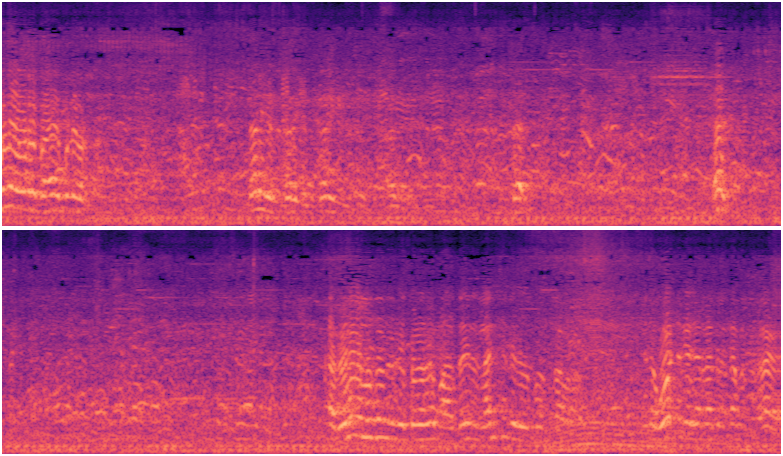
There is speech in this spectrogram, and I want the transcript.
பிள்ளை விடுறப்பா என் பிள்ளை விடுறேன் சரிங்க சரிங்க சரிங்க. சரி. சரி. வெளியில இருந்து இருக்க மாதிரி லஞ்ச் இந்த ஓட்டு கேட்கற என்ன பண்ணுறாங்க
